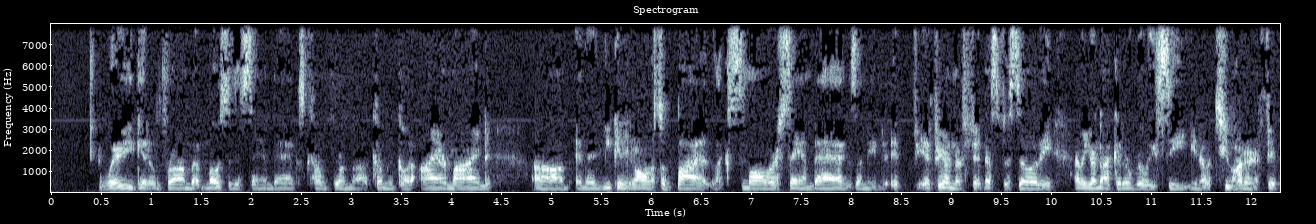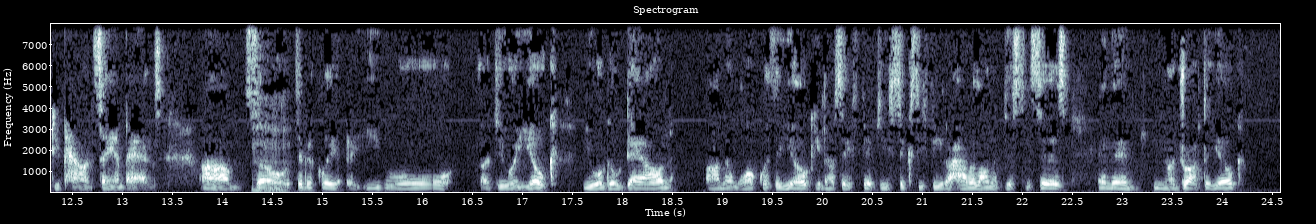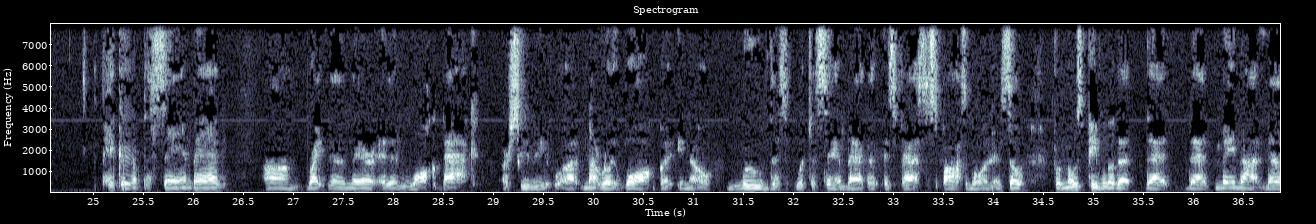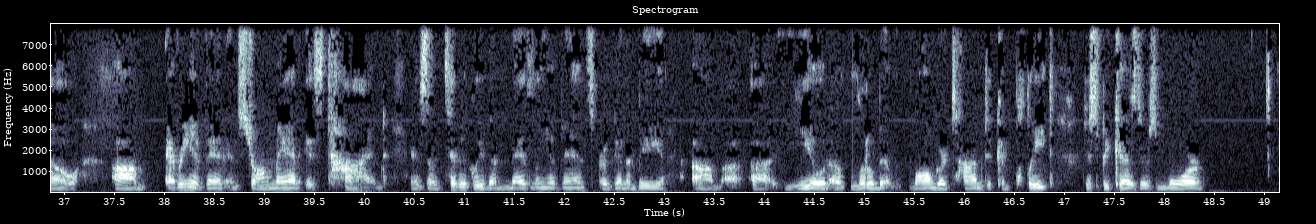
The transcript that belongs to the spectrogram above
where you get them from, but most of the sandbags come from a company called IronMind. Um, and then you can also buy like smaller sandbags. I mean, if, if you're in a fitness facility, I mean, you're not going to really see, you know, 250 pound sandbags. Um, so mm-hmm. typically you will uh, do a yoke. You will go down um, and walk with the yoke, you know, say 50, 60 feet or however long the distance is, and then, you know, drop the yoke, pick up the sandbag um, right then and there, and then walk back or excuse me, uh, not really walk, but you know, move this with the sandbag as fast as possible. And, and so, for most people that that that may not know, um, every event in strongman is timed, and so typically the medley events are going to be um, yield a little bit longer time to complete, just because there's more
